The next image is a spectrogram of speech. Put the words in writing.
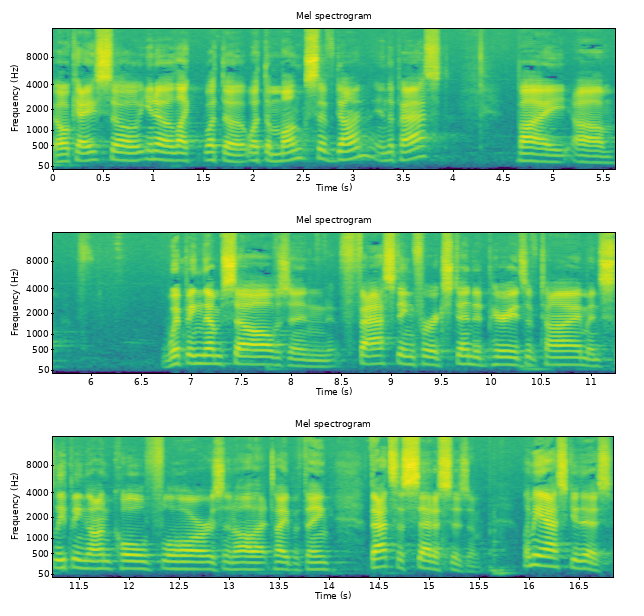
Okay, so you know, like what the what the monks have done in the past by um, whipping themselves and fasting for extended periods of time and sleeping on cold floors and all that type of thing. That's asceticism. Let me ask you this:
